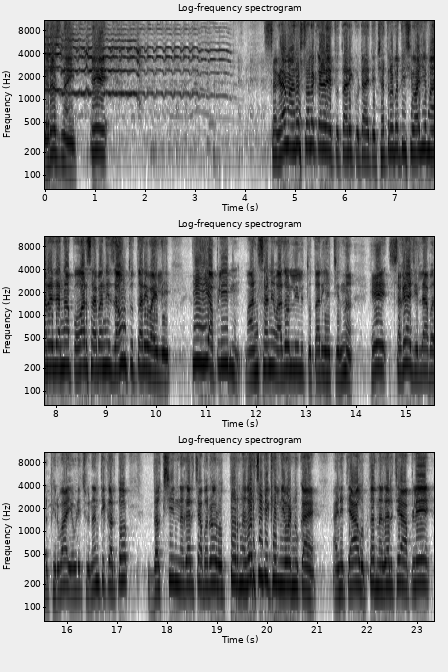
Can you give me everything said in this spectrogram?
गरज नाही. हे सगळ्या महाराष्ट्राला कळले तुतारी कुठं आहे ती. छत्रपती शिवाजी महाराजांना पवार साहेबांनी जाऊन तुतारी वाहिली. ती ही आपली माणसाने वाजवलेली तुतारी हे चिन्ह हे सगळ्या जिल्ह्याभर फिरवा एवढीच विनंती करतो. दक्षिण नगरच्या बरोबर उत्तर नगरची देखील निवडणूक आहे. आणि त्या उत्तर नगरचे आपले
